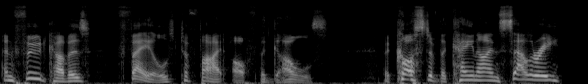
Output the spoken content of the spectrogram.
and food covers failed to fight off the gulls. The cost of the canine salary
